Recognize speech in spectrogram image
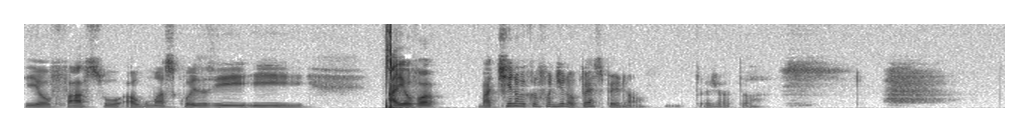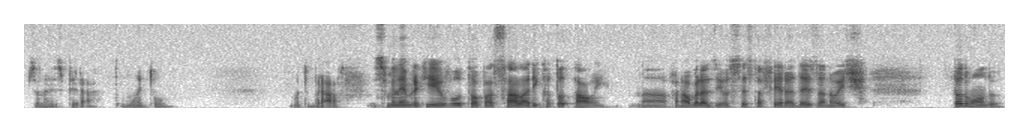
e eu faço algumas coisas e, e... aí eu vou bati no microfone de novo, peço perdão. Eu já tô precisando respirar. Tô muito muito bravo. Isso me lembra que voltou a passar a Larica Total, hein? Na Canal Brasil, sexta-feira, 10 da noite. Todo mundo,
